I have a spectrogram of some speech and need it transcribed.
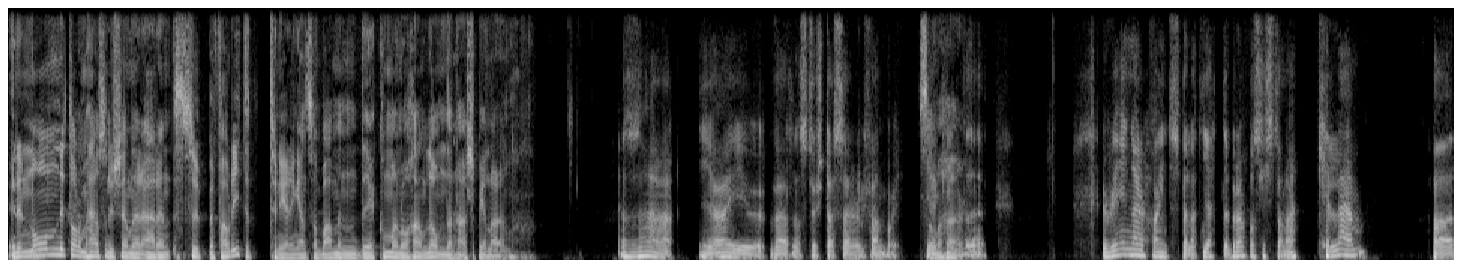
Är det någon av de här som du känner är en superfavorit i turneringen som bara, men det kommer nog handla om den här spelaren? Alltså så här, jag är ju världens största Cyril-fanboy. Samma här. inte- Rainer har inte spelat jättebra på sistone. Clem har,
